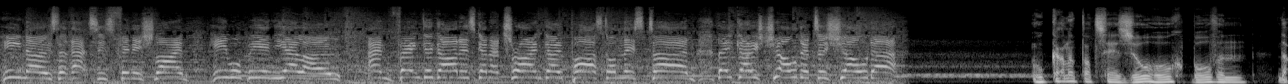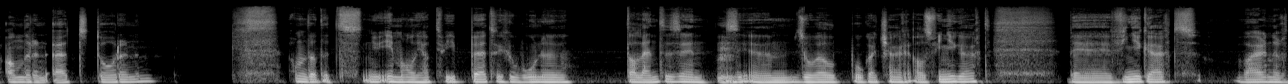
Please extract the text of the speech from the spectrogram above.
He knows that that's his finish line. He will be in yellow. And Vengegaard is going to try and go past on this turn. They go shoulder to shoulder. Hoe kan het dat zij zo hoog boven de anderen uittorenen? Omdat het nu eenmaal ja, twee buitengewone talenten zijn. Mhm. Z- ehm, zowel Pogacar als Vingegaard. Bij Vingegaard waren er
